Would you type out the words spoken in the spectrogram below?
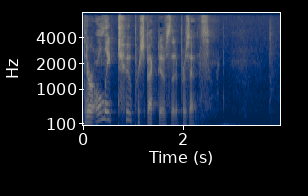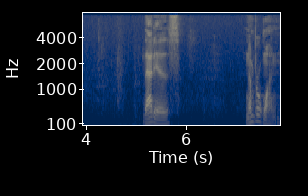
there are only two perspectives that it presents. That is, number one,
